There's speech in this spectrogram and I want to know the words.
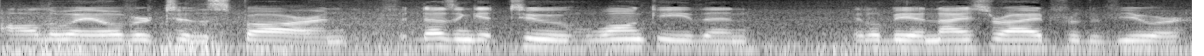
all the way over to the spar and if it doesn't get too wonky then it'll be a nice ride for the viewer.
